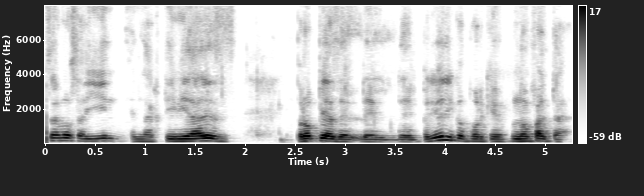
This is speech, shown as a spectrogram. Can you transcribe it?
estamos ahí en, actividades propias del, del, del periódico, porque no falta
